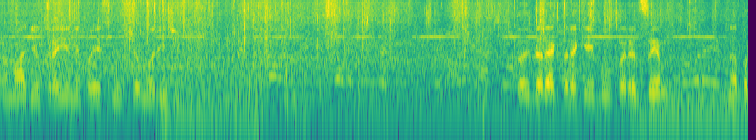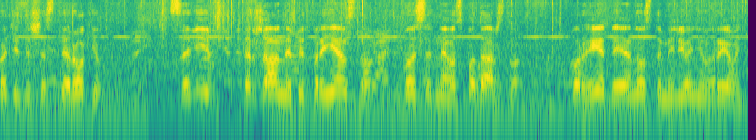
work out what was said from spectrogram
Громаді України поясню, в чому річ. Той директор, який був перед цим, на протязі шести років завів державне підприємство, дослідне господарство, борги 90 мільйонів гривень.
